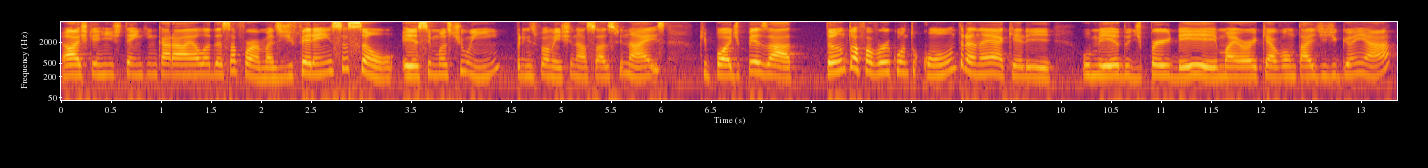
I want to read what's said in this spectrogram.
Eu acho que a gente tem que encarar ela dessa forma. As diferenças são esse must win, principalmente nas fases finais, que pode pesar tanto a favor quanto contra, né? Aquele o medo de perder maior que a vontade de ganhar.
